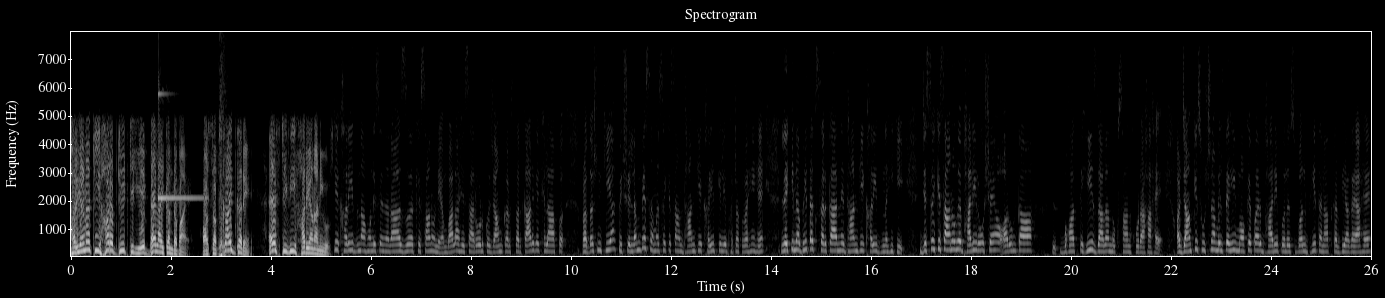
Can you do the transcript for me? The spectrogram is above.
हरियाणा की हर अपडेट के लिए बेल आइकन दबाएँ और सब्सक्राइब करें एस टीवी हरियाणा न्यूज़ की खरीद न होने से नाराज़ किसानों ने अंबाला हिसार रोड को जाम कर सरकार के खिलाफ प्रदर्शन किया। पिछले लंबे समय से किसान धान की खरीद के लिए भटक रहे हैं, लेकिन अभी तक सरकार ने धान की खरीद नहीं की, जिससे किसानों में भारी रोष है और उनका बहुत ही ज़्यादा नुकसान हो रहा है। और जाम की सूचना मिलते ही मौके पर भारी पुलिस बल भी तैनात कर दिया गया है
